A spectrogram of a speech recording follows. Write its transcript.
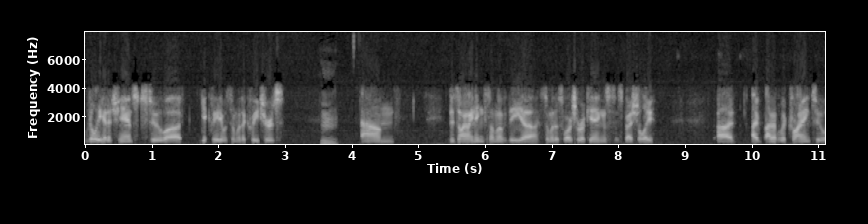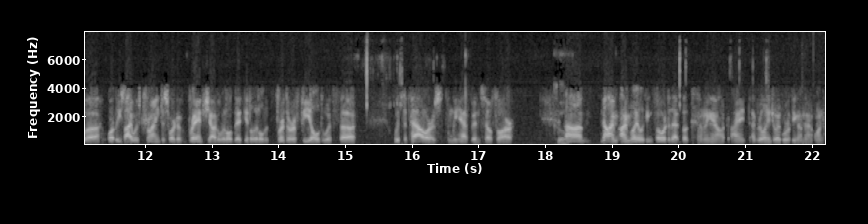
really had a chance to uh, get creative with some of the creatures. Hmm. Um, designing some of the uh, some of the sorcerer kings, especially. Uh, I, I was trying to, uh, or at least I was trying to sort of branch out a little bit, get a little bit further afield with uh, with the powers than we have been so far. Cool. Um, no, I'm I'm really looking forward to that book coming out. I I really enjoyed working on that one.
